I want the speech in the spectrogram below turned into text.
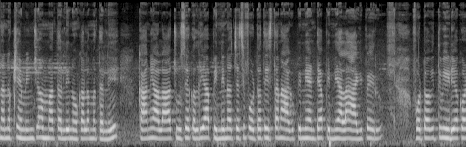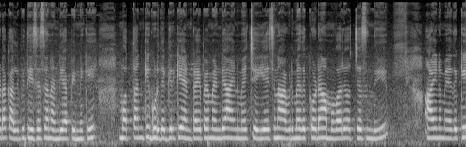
నన్ను క్షమించు అమ్మ తల్లి నూకాలమ్మ తల్లి. కానీ అలా చూసే కొలది ఆ పిన్నిని వచ్చేసి ఫోటో తీస్తాను. ఆగు పిన్ని అంటే ఆ పిన్ని అలా ఆగిపోయారు. ఫోటో విత్ వీడియో కూడా కలిపి తీసేసానండి ఆ పిన్నికి. మొత్తానికి గుడి దగ్గరికి ఎంటర్ అయిపోయామండి. ఆయన మీద చెయ్యేసిన ఆవిడ మీదకి కూడా అమ్మవారు వచ్చేసింది. ఆయన మీదకి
